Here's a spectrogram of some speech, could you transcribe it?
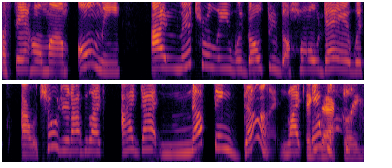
a stay-at-home mom only. I literally would go through the whole day with our children. I'd be like, I got nothing done. Like it was exactly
